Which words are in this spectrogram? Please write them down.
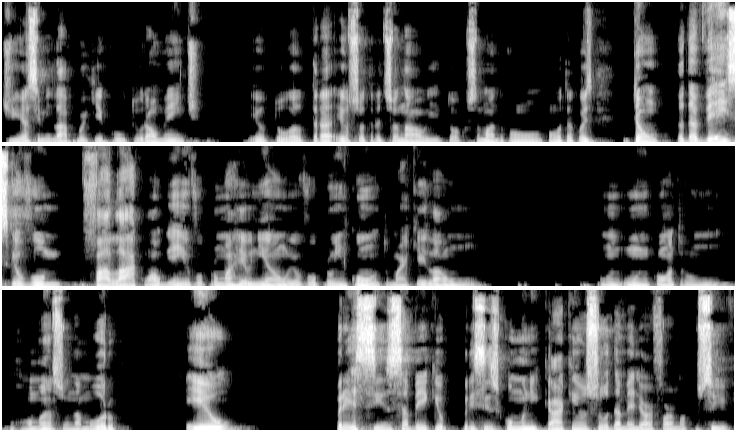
de assimilar, porque culturalmente eu, tô, eu sou tradicional e estou acostumado com, com outra coisa. Então, toda vez que eu vou falar com alguém, eu vou para uma reunião, eu vou para um encontro, marquei lá um, um, um encontro, um romance, um namoro, eu preciso saber que eu preciso comunicar quem eu sou da melhor forma possível.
